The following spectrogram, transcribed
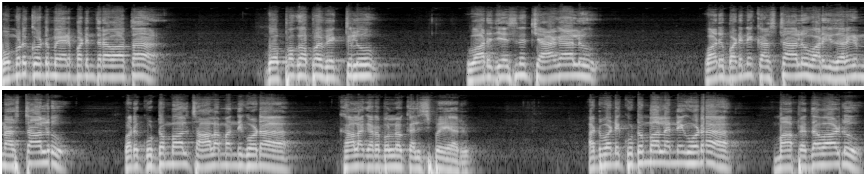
ఉమ్మడి కుటుంబం ఏర్పడిన తర్వాత గొప్ప గొప్ప వ్యక్తులు వారు చేసిన త్యాగాలు వారు పడిన కష్టాలు వారికి జరిగిన నష్టాలు వారి కుటుంబాలు చాలామంది కూడా కాలగర్భంలో కలిసిపోయారు. అటువంటి కుటుంబాలన్నీ కూడా మా పెద్దవాళ్ళు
